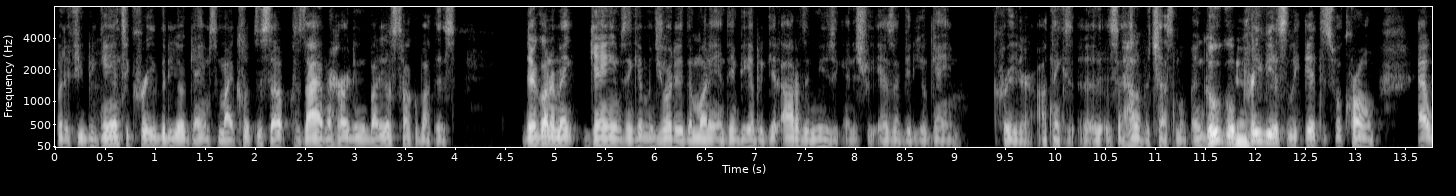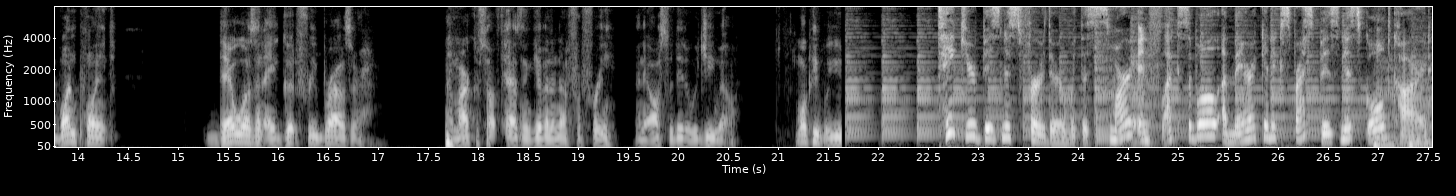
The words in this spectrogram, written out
But if you begin to create video games, might clip this up because I haven't heard anybody else talk about this. They're going to make games and get majority of the money and then be able to get out of the music industry as a video game creator. I think it's a, it's a hell of a chess move. And Google yeah. previously did this with Chrome. At one point, there wasn't a good free browser. And Microsoft hasn't given enough for free, and they also did it with Gmail. More people use. Take your business further with the smart and flexible American Express Business Gold Card.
